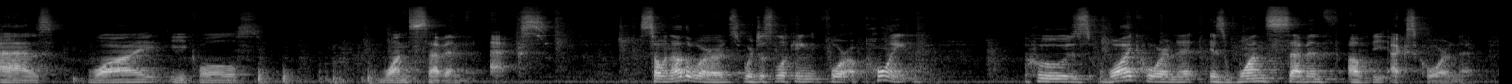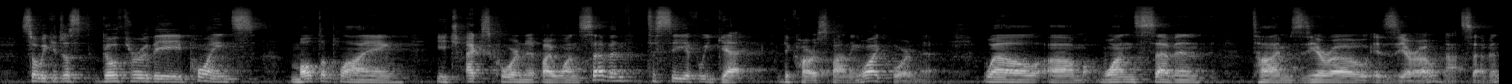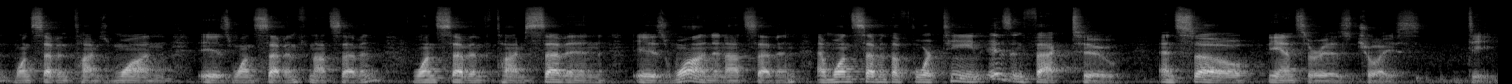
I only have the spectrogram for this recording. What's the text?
as y equals 1 seventh x. So in other words, we're just looking for a point whose y-coordinate is 1 seventh of the x-coordinate. So we could just go through the points multiplying each x-coordinate by 1 seventh to see if we get the corresponding y-coordinate. Well, um, 1 seventh times 0 is 0, not 7. 1 seventh times 1 is 1 seventh, not 7. 1 seventh times 7 is 1 and not 7. And 1 seventh of 14 is in fact 2. And so the answer is choice D.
